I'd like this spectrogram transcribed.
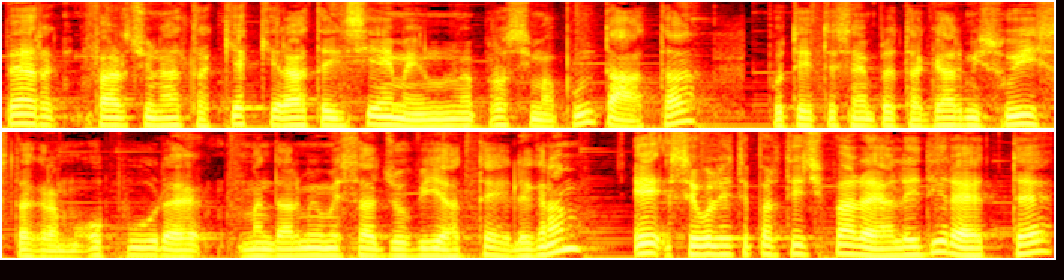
per farci un'altra chiacchierata insieme in una prossima puntata. Potete sempre taggarmi su Instagram oppure mandarmi un messaggio via Telegram. E se volete partecipare alle dirette,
